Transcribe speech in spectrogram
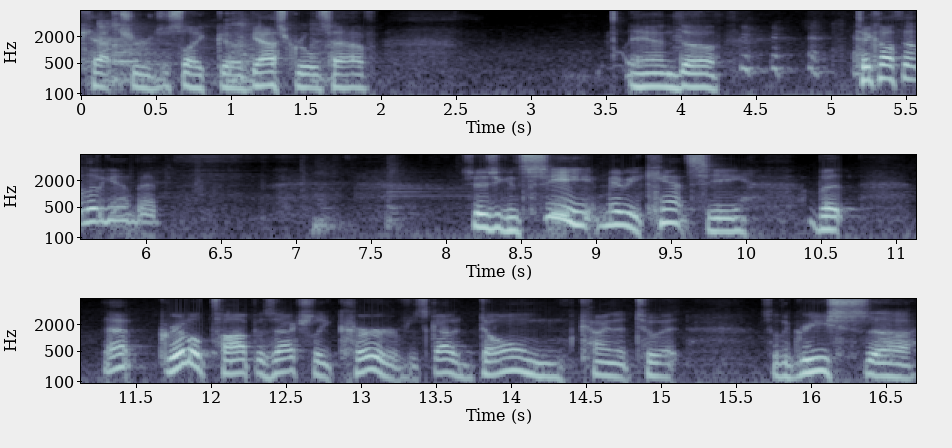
catcher, just like uh, gas grills have. And uh, take off that lid again, babe. So as you can see, maybe you can't see, but that griddle top is actually curved. It's got a dome kind of to it. So the grease uh,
